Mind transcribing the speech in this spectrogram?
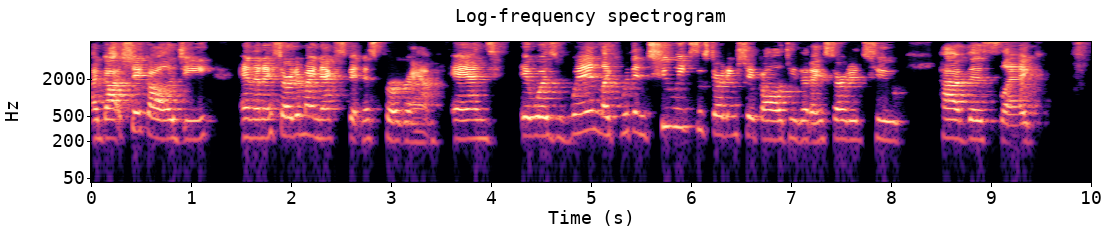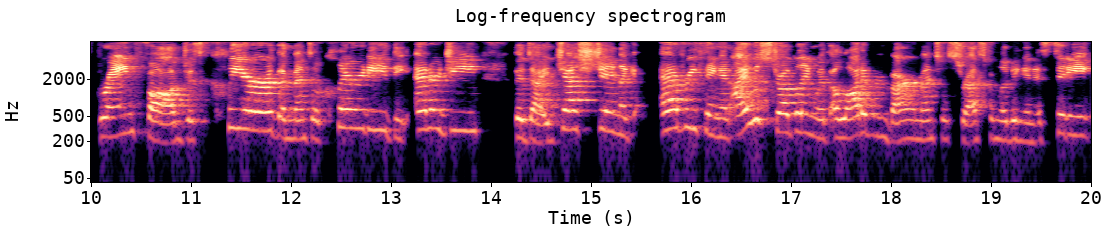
I got Shakeology, and then I started my next fitness program. And it was when, like, within two weeks of starting Shakeology, that I started to have this, like, brain fog just clear, the mental clarity, the energy, the digestion, like everything. And I was struggling with a lot of environmental stress from living in a city,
